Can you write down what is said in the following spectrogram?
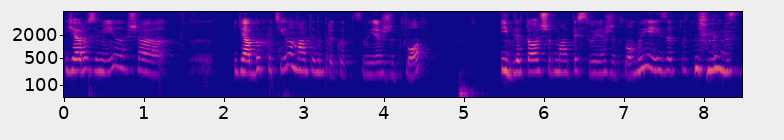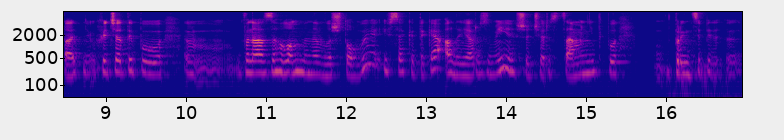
я розумію, що е, я би хотіла мати, наприклад, своє житло. І для того, щоб мати своє житло, моєї зарплатні недостатньо. Хоча, типу, вона загалом мене влаштовує і всяке таке, але я розумію, що через це мені, типу, в принципі, е,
